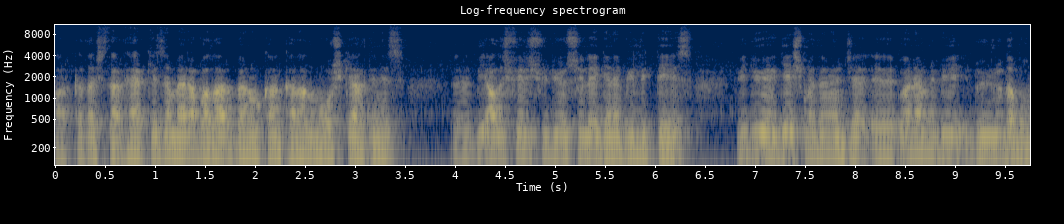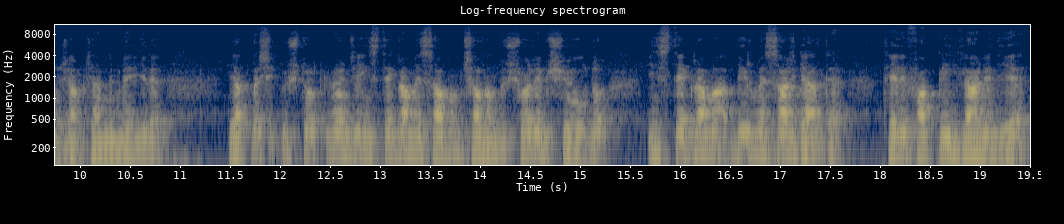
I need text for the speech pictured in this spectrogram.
Arkadaşlar herkese merhabalar. Ben Okan kanalıma hoş geldiniz. Ee, Bir alışveriş videosu ile gene birlikteyiz. Videoya geçmeden önce e, önemli bir duyuruda bulunacağım kendimle ilgili. Yaklaşık 3-4 gün önce Instagram hesabım çalındı. Şöyle bir şey oldu. Instagram'a bir mesaj geldi. Telif hakkı ihlali diye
